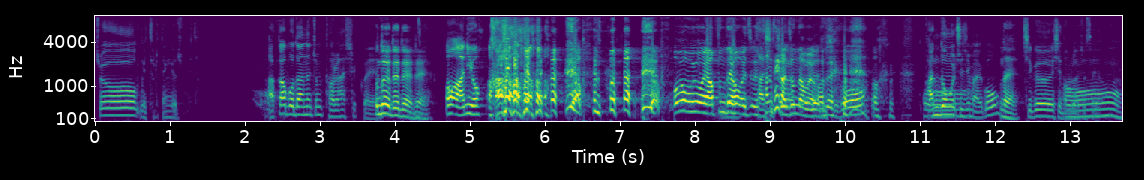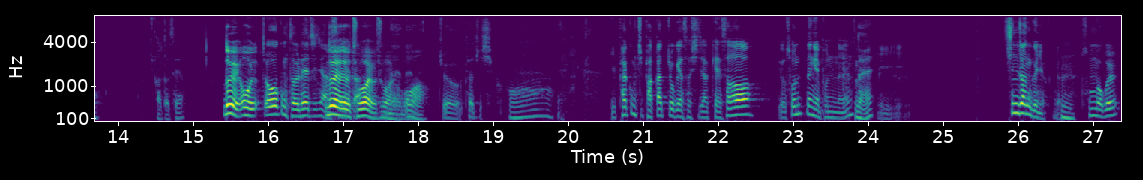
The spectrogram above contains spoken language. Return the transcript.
쭉 밑으로 당겨줍니다. 아까보다는 좀 덜 하실 거예요. 네, 네, 네, 네. 어, 아니요. 어, 어, 어, 아픈데요. 어, 저 다시 상태가 안쭉 좋나 봐요. 네. 반동을 주지 말고 네. 지그시 눌러주세요. 어. 어떠세요? 네, 어, 조금 덜 해지지 네, 않습니까? 네, 좋아요, 좋아요. 네네. 쭉 펴주시고 어. 이 팔꿈치 바깥쪽에서 시작해서 이 손등에 붙는 네. 이 신전 근육, 그러니까 음. 손목을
